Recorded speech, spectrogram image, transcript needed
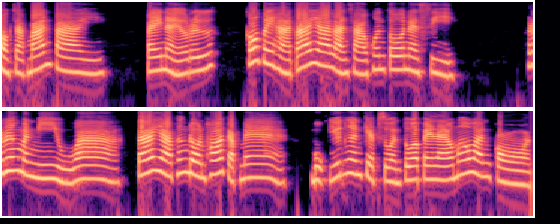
ออกจากบ้านไป ไปไหนหรือ ก็ไปหาต้ายาหลานสาวคนโตน่ะสิ เรื่องมันมีอยู่ว่า ต้ายาเพิ่งโดนพ่อกับแม่ บุกยึดเงินเก็บส่วนตัวไปแล้วเมื่อวันก่อน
